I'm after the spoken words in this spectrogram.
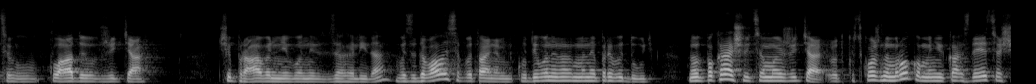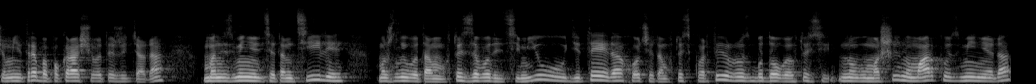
це вкладаю в життя? Чи правильні вони взагалі? Да? Ви задавалися питанням, куди вони мене приведуть? Ну, от покращується моє життя. От з кожним роком мені здається, що мені треба покращувати життя. Да? У мене змінюються там цілі, можливо, там хтось заводить сім'ю, дітей, да? хоче там хтось квартиру розбудовує, хтось нову машину, марку змінює, да?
